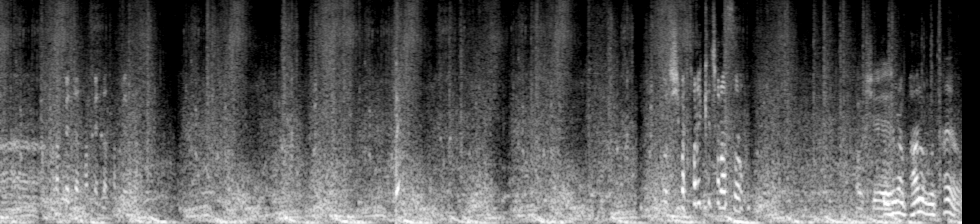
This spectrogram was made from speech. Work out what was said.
아 탑 뺀다 탑 뺀다 탑 뺀다 어 씨발 털이 캐쳐놨어 오, 씨. 그냥 바로 못 타요.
